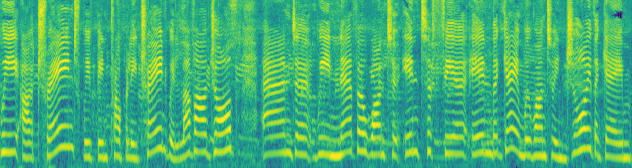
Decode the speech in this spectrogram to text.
We are trained, we've been properly trained, we love our job, and uh, we never want to interfere in the game. We want to enjoy the game,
